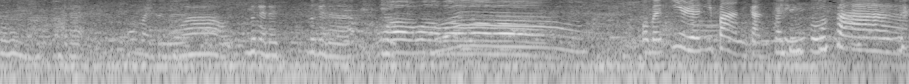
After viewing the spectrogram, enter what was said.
Oh, look at that. Oh my goodness. Wow. Look at the look at the Whoa, eggs. whoa, whoa, whoa, whoa. 我们一人一半，感感情情不不散散。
